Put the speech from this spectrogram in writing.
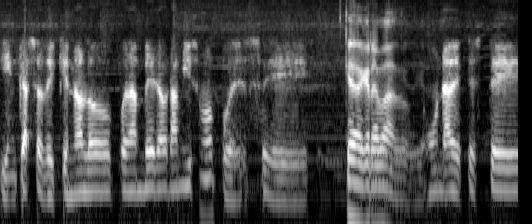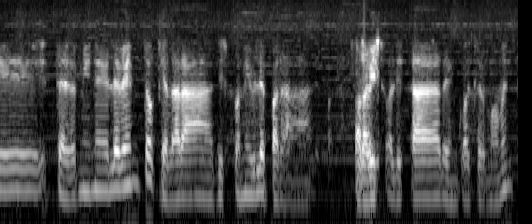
y en caso de que no lo puedan ver ahora mismo, pues eh, Queda grabado. una vez este termine el evento quedará disponible para, para visualizar en cualquier momento.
